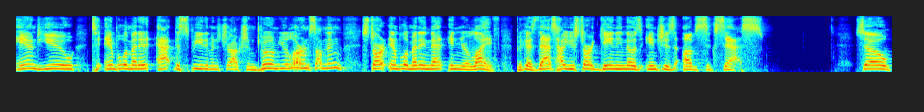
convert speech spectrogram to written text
and you to implement it at the speed of instruction. Boom, you learn something, start implementing that in your life because that's how you start gaining those inches of success. So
